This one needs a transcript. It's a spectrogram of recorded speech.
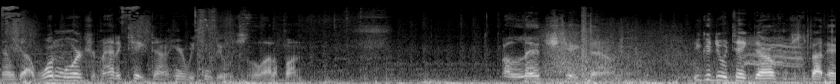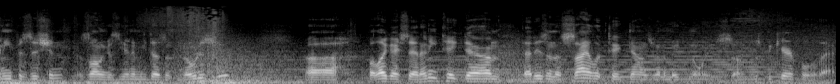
And we got one more dramatic takedown here we can do, which is a lot of fun. A ledge takedown. You could do a takedown from just about any position, as long as the enemy doesn't notice you. Uh, but like I said, any takedown that isn't a silent takedown is going to make noise, so just be careful of that.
